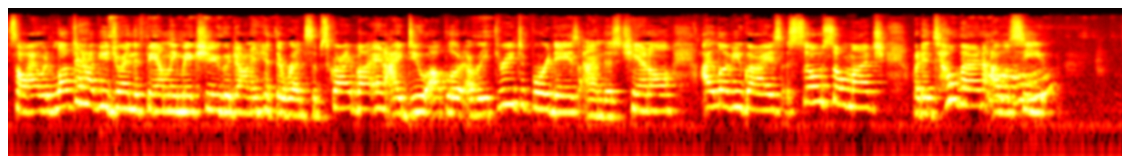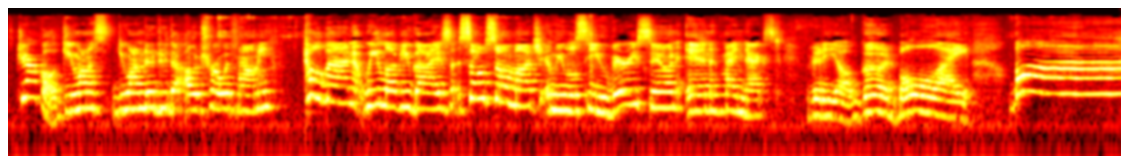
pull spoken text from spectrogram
So I would love to have you join the family. Make sure you go down and hit the red subscribe button. I do upload every three to four days on this channel. I love you guys so, so much. But until then, I will see you. Jackyl, do you want to do you want to do the outro with mommy? Till then, we love you guys so, so much, and we will see you very soon in my next video. Good boy. Bye!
